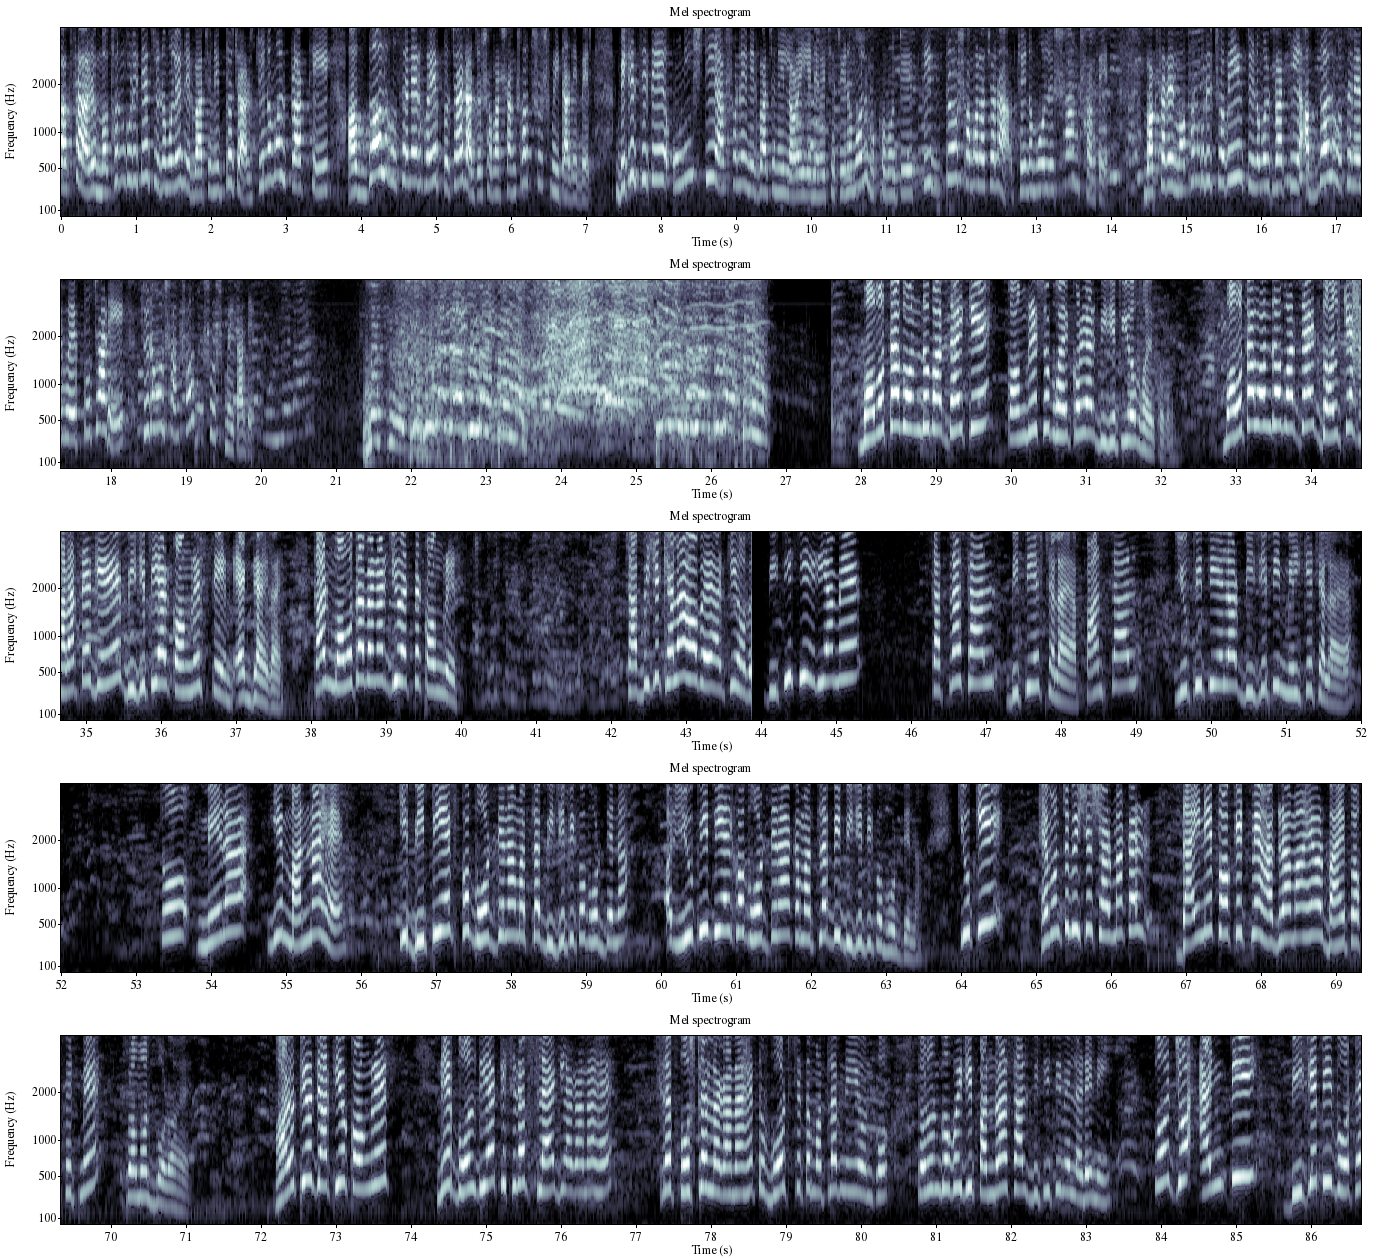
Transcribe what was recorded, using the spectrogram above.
বাক্সার মথনগুড়িতে তৃণমূলের নির্বাচনী প্রচার। তৃণমূল প্রার্থী আফজল হোসেনের হয়ে প্রচার রাজ্যসভার সাংসদ সুস্মিতা দেবের। বিটিসিতে উনিশটি আসনে নির্বাচনী লড়াইয়ে নেমেছে তৃণমূল। মুখ্যমন্ত্রীর তীব্র সমালোচনা তৃণমূল সাংসদদের। বাক্সারের মথনগুড়ির ছবি তৃণমূল প্রার্থী আফজল হোসেনের হয়ে প্রচারে তৃণমূল সাংসদ সুস্মিতা দেব। মমতা বন্দ্যোপাধ্যায়কে কংগ্রেসও ভয় করে আর বিজেপিও ভয় করে মমতা বন্দ্যোপাধ্যায়ের দলকে হারাতে গিয়ে বিজেপি আর কংগ্রেস সেম এক জায়গায় কারণ মমতা ব্যানার্জিও একটা কংগ্রেস ছাব্বিশে খেলা হবে আর কি হবে बीटीसी एरिया में सत्रह साल बीपीएफ चलाया पाँच साल यूपीपीएल और बीजेपी मिलके चलाया तो मेरा ये मानना है कि बीपीएफ को वोट देना मतलब बीजेपी को वोट देना और यूपीपीएल को वोट देना का मतलब भी बीजेपी को वोट देना। क्योंकि हेमंत विश्व शर्मा का दाहिने पॉकेट में हगरामा है और बाएँ पॉकेट में प्रमोद बोड़ो है। भारतीय जातीय कांग्रेस ने बोल दिया कि सिर्फ़ फ्लैग लगाना है, सिर्फ़ पोस्टर लगाना है तो वोट से तो मतलब नहीं है उनको। तरुण गोगोई जी पंद्रह साल बीटीसी में लड़े नहीं। तो जो एंटी बीजेपी वोट है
